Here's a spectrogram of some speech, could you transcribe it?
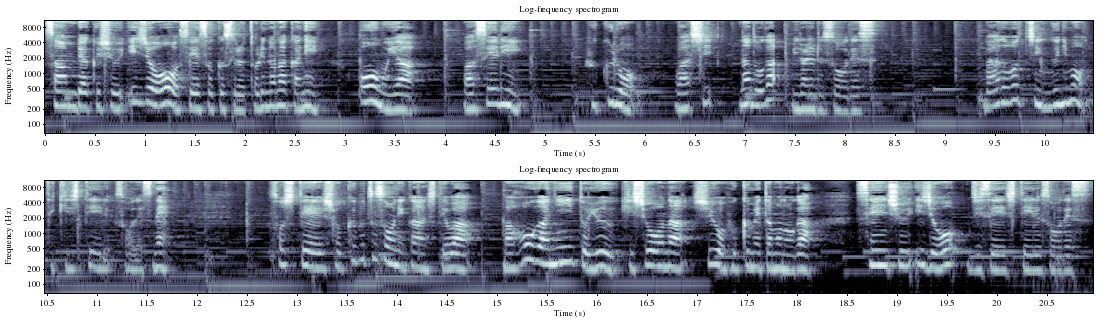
300種以上を生息する鳥の中にオウムやワセリンフクロウワシなどが見られるそうです。バードウォッチングにも適しているそうですね。そして植物層に関してはマホガニーという希少な種を含めたものが1000種以上自生しているそうです。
